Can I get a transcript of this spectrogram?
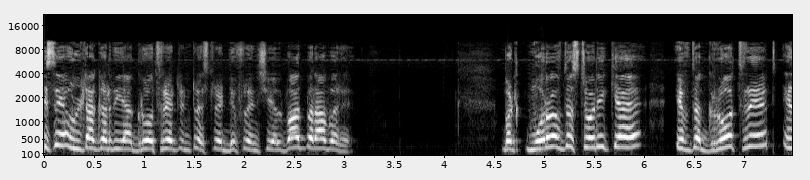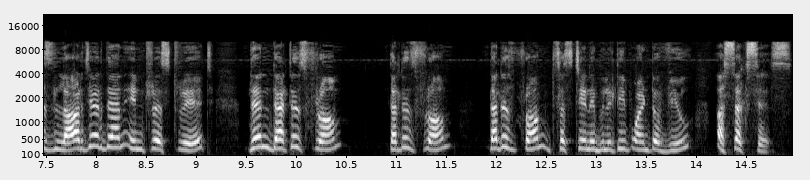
इसे उल्टा कर दिया। Growth rate interest rate differential बात बराबर है। But more of the story क्या है? If the growth rate is larger than interest rate then that is from that is from that is from sustainability point of view a success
